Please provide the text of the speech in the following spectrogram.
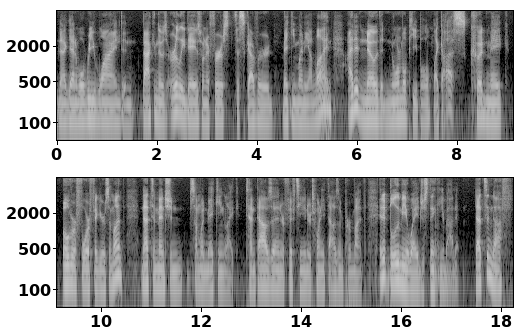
Now, again, we'll rewind. And back in those early days when I first discovered making money online, I didn't know that normal people like us could make over four figures a month, not to mention someone making like 10,000 or 15 or 20,000 per month. And it blew me away just thinking about it. That's enough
